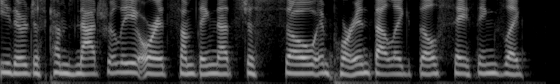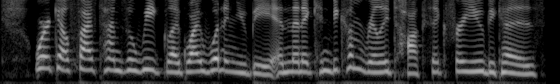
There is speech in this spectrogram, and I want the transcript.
either just comes naturally or it's something that's just so important that like they'll say things like work out 5 times a week like why wouldn't you be? And then it can become really toxic for you because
